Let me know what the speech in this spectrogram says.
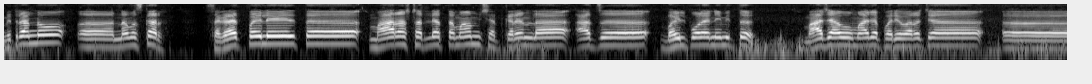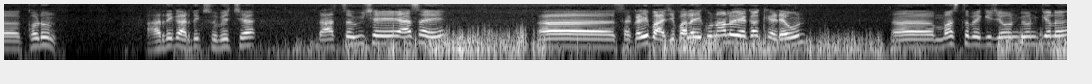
मित्रांनो नमस्कार. सगळ्यात पहिले तर महाराष्ट्रातल्या तमाम शेतकऱ्यांना आज बैलपोळ्यानिमित्त माझ्या व माझ्या परिवाराच्या कडून हार्दिक हार्दिक शुभेच्छा. तर आजचा विषय असा आहे सकाळी भाजीपाला ऐकून आलो एका खेड्याहून. मस्तपैकी जेवण बिवण केलं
